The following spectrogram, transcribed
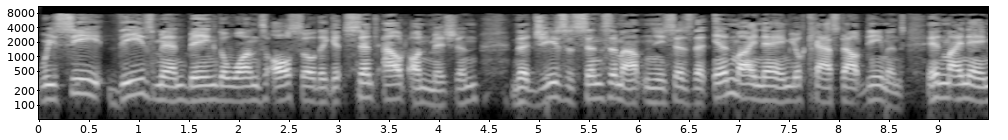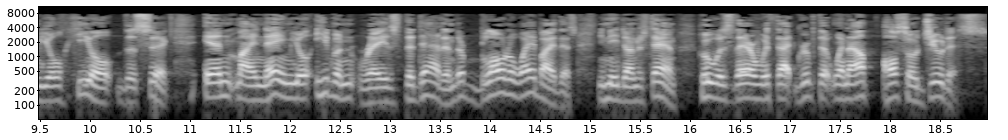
we see these men being the ones also that get sent out on mission, that Jesus sends them out and he says that in my name you'll cast out demons. In my name you'll heal the sick. In my name you'll even raise the dead. And they're blown away by this. You need to understand who was there with that group that went out? Also Judas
